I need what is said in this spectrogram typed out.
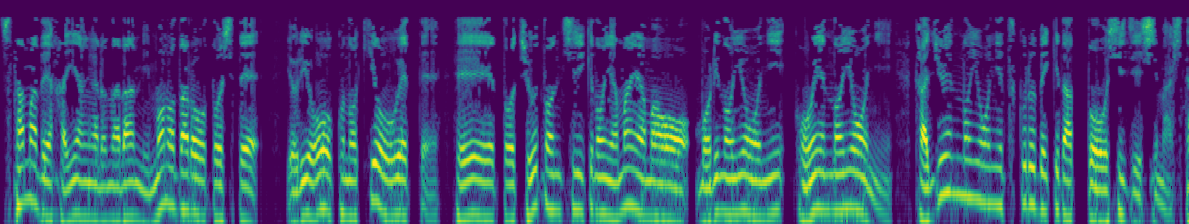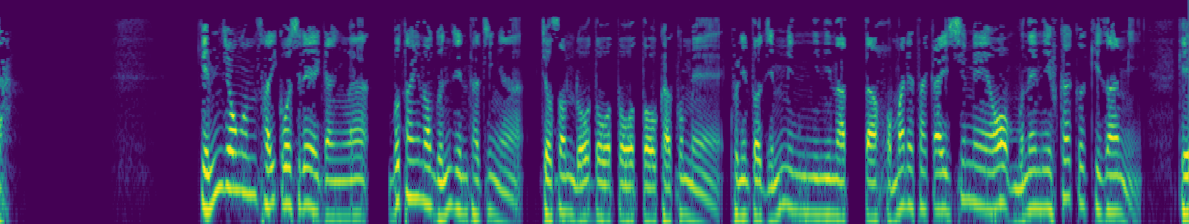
ツタまで這い上がるなら見物だろうとして、より多くの木を植えて、平営と駐屯地域の山々を森のように、公園のように、果樹園のように作るべきだと指示しました。金正恩最高司令官は、部隊の軍人たちが、朝鮮労働党と革命、国と人民に担った誉れ高い使命を胸に深く刻み、形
